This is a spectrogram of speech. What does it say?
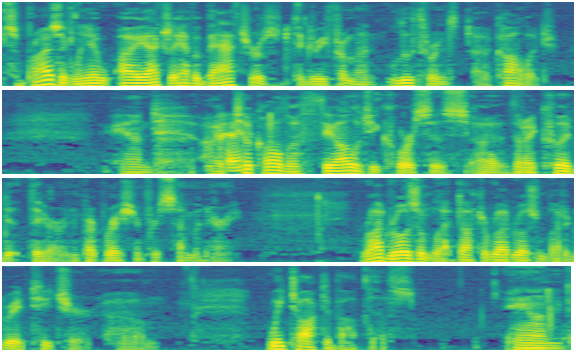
surprisingly, I, I actually have a bachelor's degree from a Lutheran uh, college. And I took all the theology courses uh, that I could there in preparation for seminary. Rod Rosenbladt, Dr. Rod Rosenbladt, a great teacher, um, we talked about this. And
